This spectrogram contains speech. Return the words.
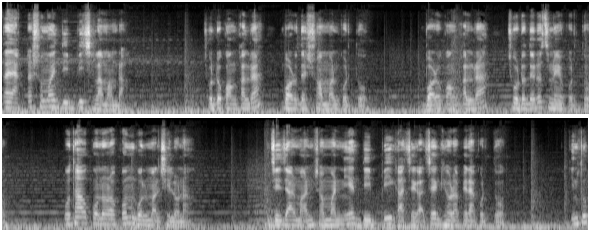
তাই একটা সময় দিব্যি ছিলাম আমরা। ছোট কঙ্কালরা বড়দের সম্মান করত, বড় কঙ্কালরা ছোটদেরও স্নেহ করত। কোথাও কোনো রকম গোলমাল ছিল না। যে যার মান সম্মান নিয়ে দিব্যি গাছে গাছে ঘোরাফেরা করত। কিন্তু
